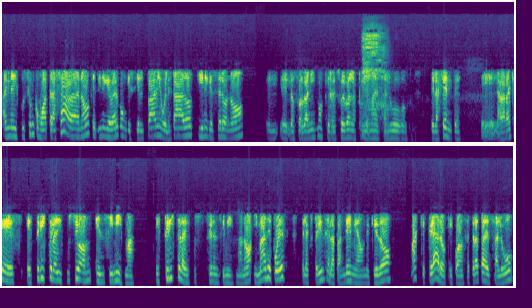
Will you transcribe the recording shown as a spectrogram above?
hay una discusión como atrasada, ¿no? Que tiene que ver con que si el PAMI o el Estado tiene que ser o no eh, los organismos que resuelvan los problemas de salud de la gente. Eh, la verdad que es, es triste la discusión en sí misma, es triste la discusión en sí misma, ¿no? Y más después de la experiencia de la pandemia, donde quedó más que claro que cuando se trata de salud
